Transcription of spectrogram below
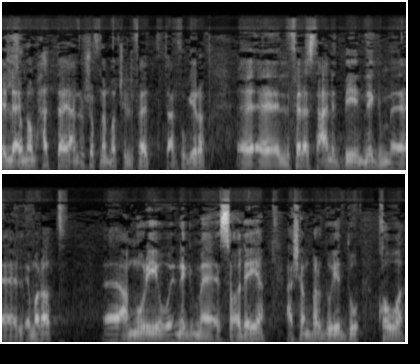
إلا إنهم حتى يعني لو شفنا الماتش اللي فات بتاع الفجيرة آه، آه، الفرقه استعانت بنجم آه، الإمارات آه، عموري ونجم السعودية عشان برضو يدوا قوة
